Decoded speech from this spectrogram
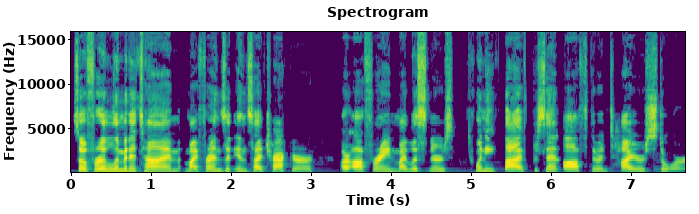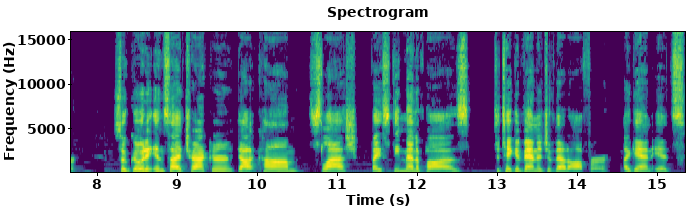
So, for a limited time, my friends at Inside Tracker are offering my listeners 25% off their entire store so go to insidetracker.com slash feistymenopause to take advantage of that offer. Again, it's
